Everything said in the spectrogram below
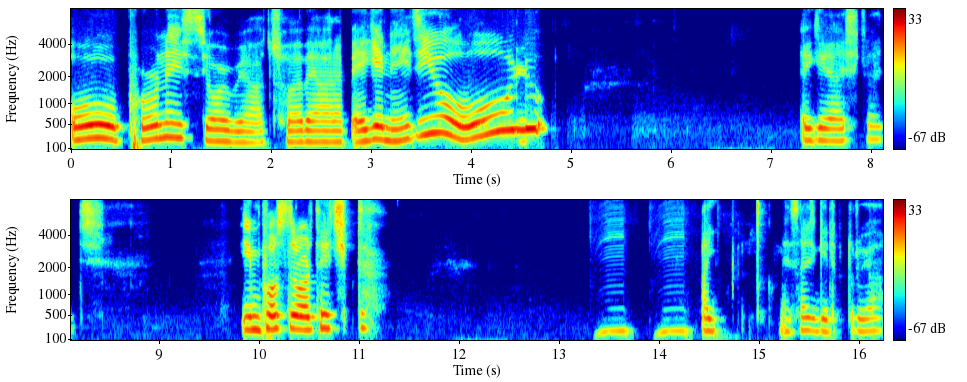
O porno istiyor ya. Tövbe yarabbim. Ege ne diyor oğlum? Ege yaş kaç? Imposter ortaya çıktı. Ay mesaj gelip duruyor.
